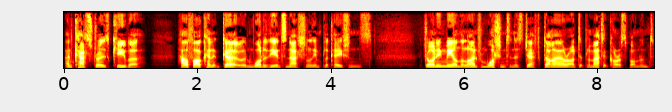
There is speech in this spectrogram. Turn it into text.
and Castro's Cuba. How far can it go and what are the international implications? Joining me on the line from Washington is Geoff Dyer, our diplomatic correspondent,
